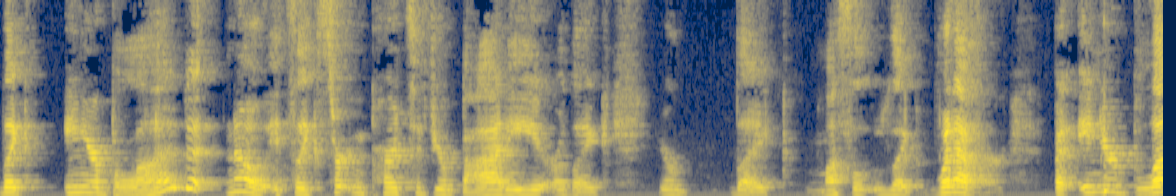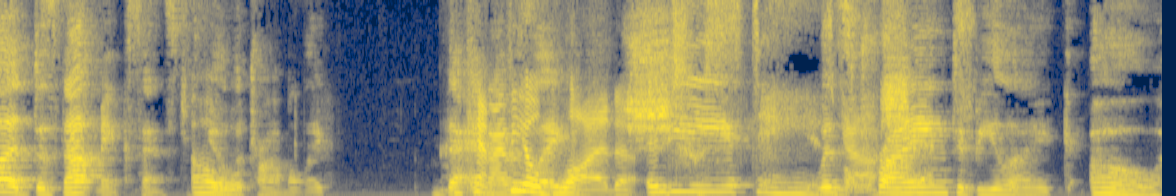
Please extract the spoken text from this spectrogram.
like." In your blood? No, it's like certain parts of your body or like your like muscle, like whatever. But in your blood does not make sense to feel Oh. the trauma. Like You that, and I can't was feel like, blood. she Interesting. Was Yeah. trying Shit. to be like, oh,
